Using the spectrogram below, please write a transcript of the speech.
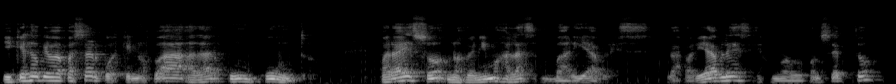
¿Y qué es lo que va a pasar? Pues que nos va a dar un punto. Para eso nos venimos a las variables. Las variables es un nuevo concepto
